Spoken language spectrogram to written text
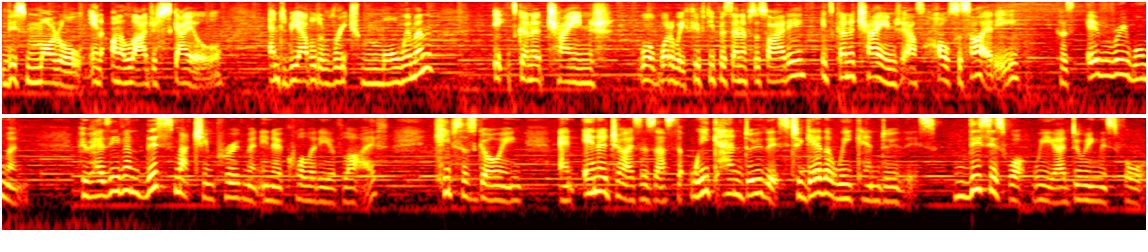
this model in, on a larger scale and to be able to reach more women, it's going to change, well, what are we, 50% of society? It's going to change our whole society because every woman who has even this much improvement in her quality of life keeps us going and energizes us that we can do this. Together we can do this. This is what we are doing this for.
